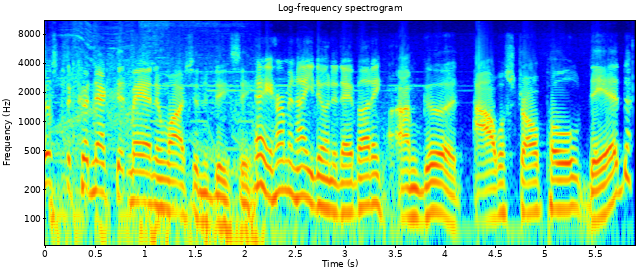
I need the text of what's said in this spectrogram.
Mr. Connected Man in Washington, D.C. Hey, Herman, how you doing today, buddy? I'm good. Our straw poll dead.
